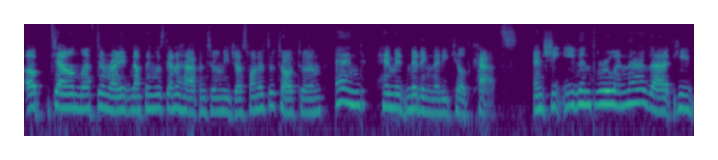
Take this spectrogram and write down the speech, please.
up, down, left, and right, nothing was going to happen to him. He just wanted to talk to him. And him admitting that he killed Katz. And she even threw in there that he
